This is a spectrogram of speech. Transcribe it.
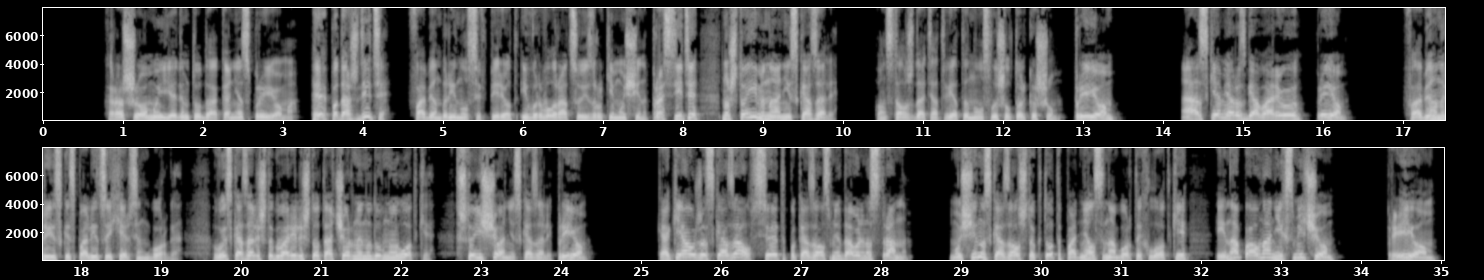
«Хорошо, мы едем туда, конец приема». «Э, подождите!» Фабиан бринулся вперед и вырвал рацию из руки мужчины. «Простите, но что именно они сказали?» Он стал ждать ответа, но услышал только шум. «Прием!» «А с кем я разговариваю? Прием!» «Фабиан Риск из полиции Хельсингборга. Вы сказали, что говорили что-то о черной надувной лодке. Что еще они сказали? Прием!» «Как я уже сказал, все это показалось мне довольно странным. Мужчина сказал, что кто-то поднялся на борт их лодки и напал на них с мечом. Прием!»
